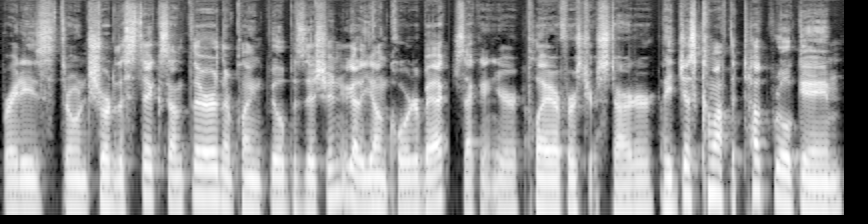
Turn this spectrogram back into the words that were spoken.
Brady's throwing short of the sticks on third. And they're playing field position. You got a young quarterback, second year player, first year starter. They just come off the Tuck Rule game,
